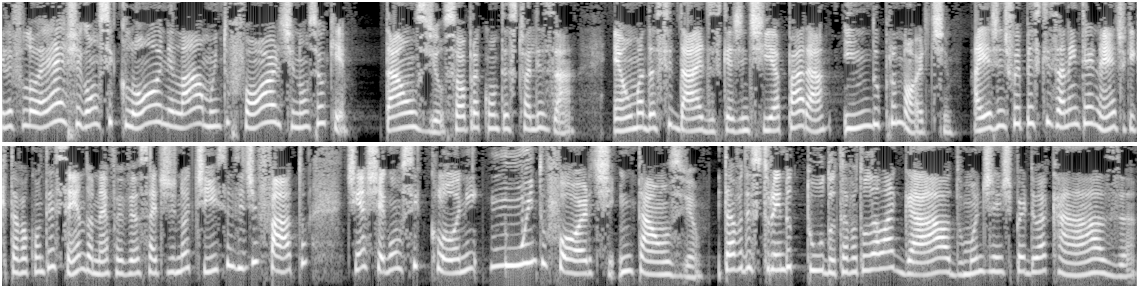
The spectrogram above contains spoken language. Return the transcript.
ele falou: É, chegou um ciclone lá, muito forte, não sei o quê. Townsville, só para contextualizar, é uma das cidades que a gente ia parar indo para o norte. Aí a gente foi pesquisar na internet o que estava acontecendo, né? Foi ver o site de notícias e de fato tinha chegado um ciclone muito forte em Townsville. E tava destruindo tudo, tava tudo alagado, um monte de gente perdeu a casa.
